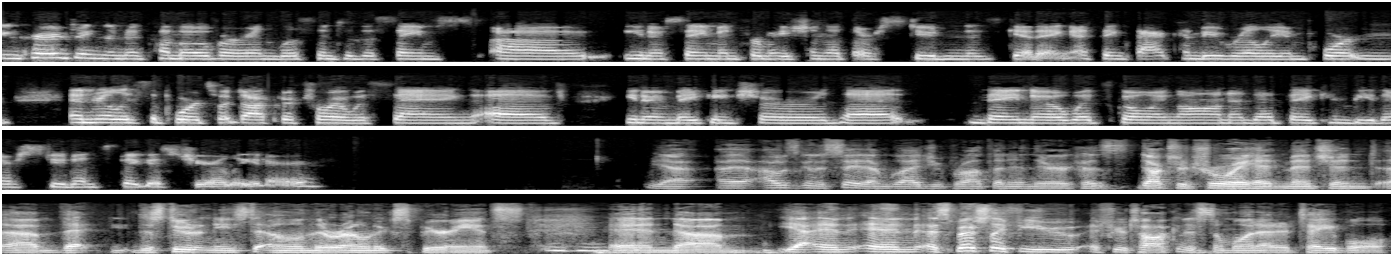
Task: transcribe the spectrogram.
encouraging them to come over and listen to the same uh, you know same information that their student is getting i think that can be really important and really supports what dr troy was saying of you know making sure that they know what's going on and that they can be their students' biggest cheerleader. Yeah, I, I was going to say that. I'm glad you brought that in there because Dr. Troy had mentioned um, that the student needs to own their own experience, mm-hmm. and um, yeah, and and especially if you if you're talking to someone at a table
